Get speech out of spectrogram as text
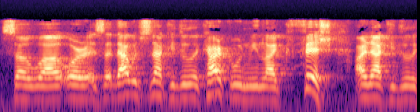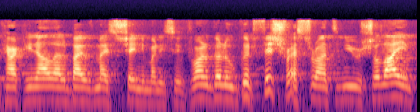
So, uh, or that which is not Kidule Karka would mean like fish are not Kidule Karka. You're not allowed to buy with Meiser Sheni money. So if you want to go to a good fish restaurant in Yerushalayim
